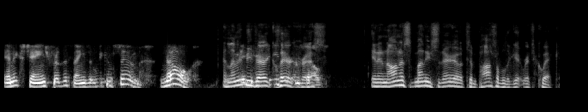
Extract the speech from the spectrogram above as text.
in exchange for the things that we consume? No. And let me they be very clear, Chris. In an honest money scenario, it's impossible to get rich quick.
